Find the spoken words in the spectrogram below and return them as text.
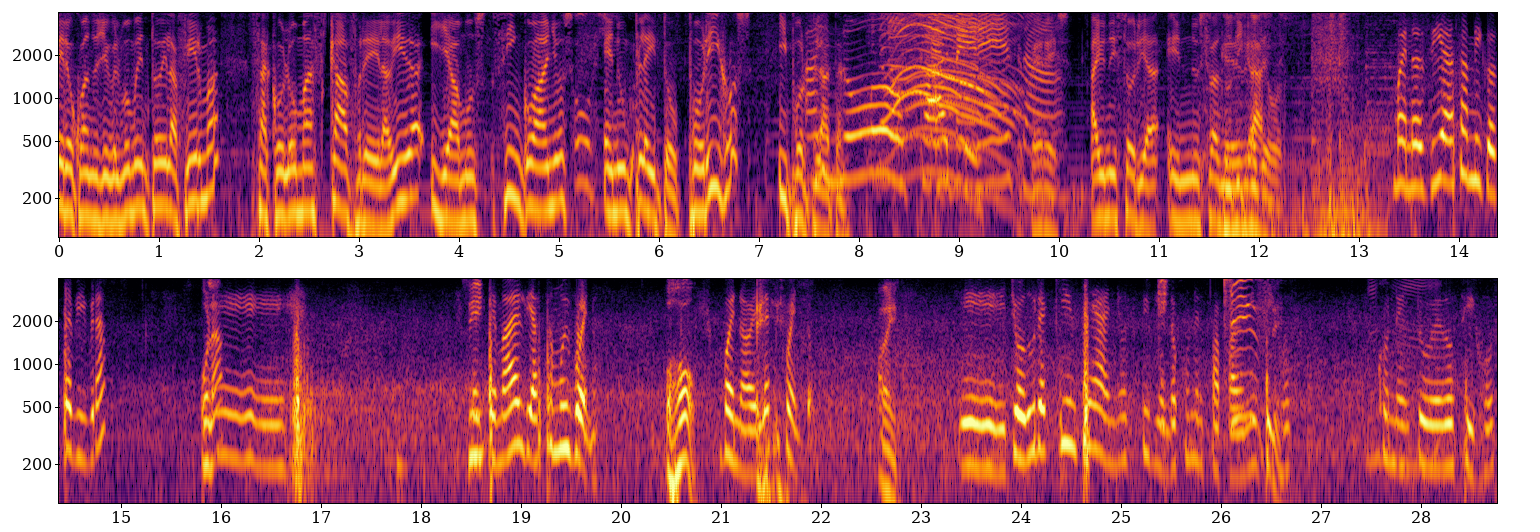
Pero cuando llegó el momento de la firma, sacó lo más cafre de la vida y llevamos cinco años Uy. en un pleito por hijos y por Ay, plata. no, Qué pereza. Hay una historia en nuestras Qué noticias de voz. Buenos días, amigos de Vibra. Hola. Eh, Sí. El tema del día está muy bueno. Ojo. Bueno, a ver, les cuento. A ver. Eh, yo duré 15 años viviendo con el papá de mis 15. hijos. Con él tuve dos hijos.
